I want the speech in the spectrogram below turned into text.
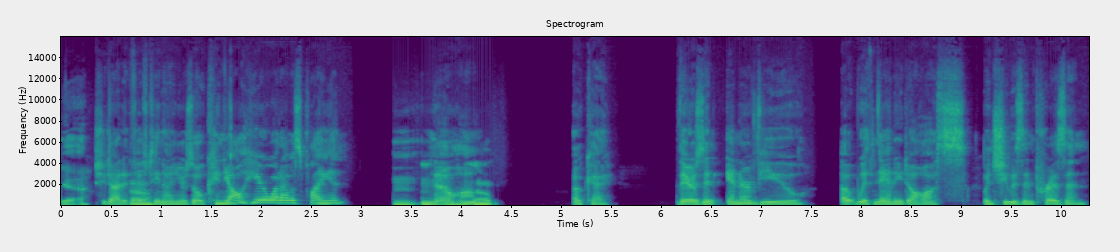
Yeah. She died at Oh. 59 years old. Can y'all hear what I was playing? Mm, No, huh? No. Okay. There's an interview uh, with Nannie Doss when she was in prison.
